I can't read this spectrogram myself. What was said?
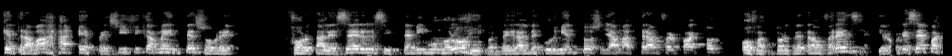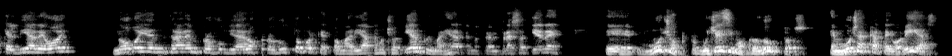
que trabaja específicamente sobre fortalecer el sistema inmunológico. Este gran descubrimiento se llama transfer factor o factor de transferencia. Quiero que sepas que el día de hoy no voy a entrar en profundidad de los productos porque tomaría mucho tiempo. Imagínate, nuestra empresa tiene eh, muchos, muchísimos productos en muchas categorías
